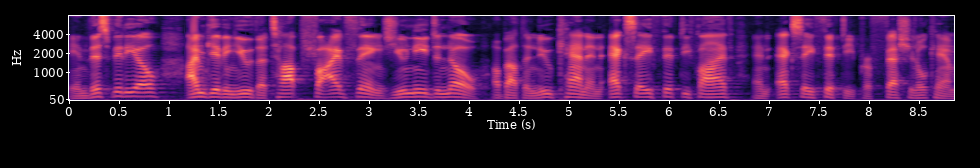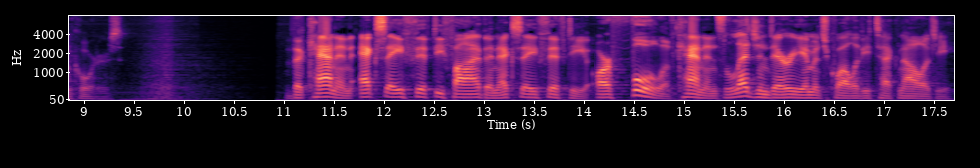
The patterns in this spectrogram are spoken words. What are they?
In this video, I'm giving you the top 5 things you need to know about the new Canon XA55 and XA50 professional camcorders. The Canon XA55 and XA50 are full of Canon's legendary image quality technology.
